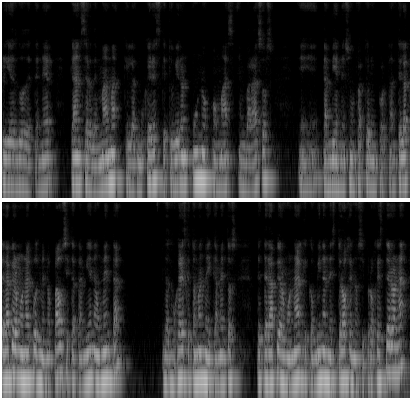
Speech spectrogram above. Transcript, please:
riesgo de tener cáncer de mama que las mujeres que tuvieron uno o más embarazos. Eh, también es un factor importante. La terapia hormonal posmenopáusica también aumenta las mujeres que toman medicamentos de terapia hormonal que combinan estrógenos y progesterona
